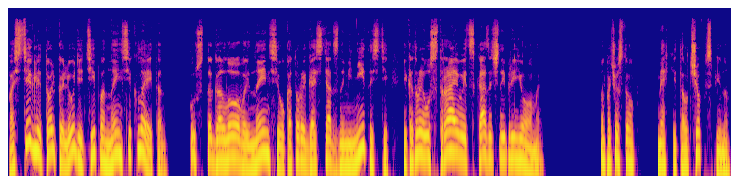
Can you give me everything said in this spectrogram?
постигли только люди типа Нэнси Клейтон, пустоголовой Нэнси, у которой гостят знаменитости и которая устраивает сказочные приемы. Он почувствовал мягкий толчок в спину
